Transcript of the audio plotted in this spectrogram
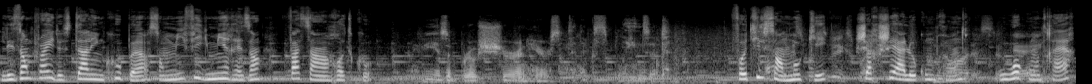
les employés de Sterling Cooper sont mi-figue mi-raisin face à un Rothko. Maybe Faut-il s'en moquer, chercher à le comprendre, ou au contraire,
